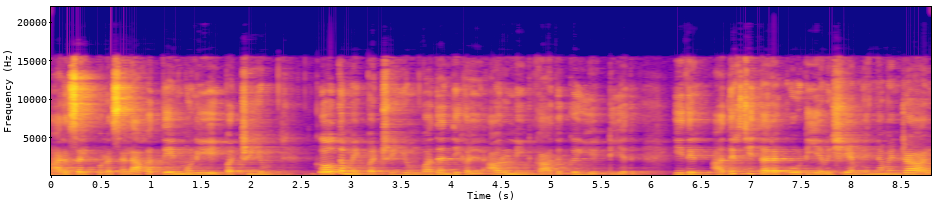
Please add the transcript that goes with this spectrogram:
அரசல் புரசலாக தேன்மொழியை பற்றியும் கௌதமை பற்றியும் வதந்திகள் அருணின் காதுக்கு எட்டியது. இதில் அதிர்ச்சி தரக்கூடிய விஷயம் என்னவென்றால்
